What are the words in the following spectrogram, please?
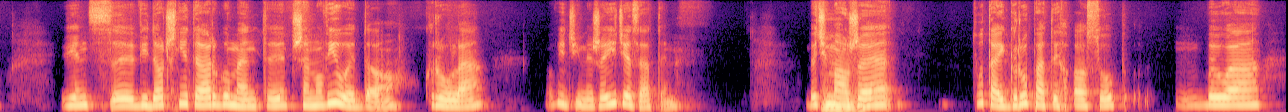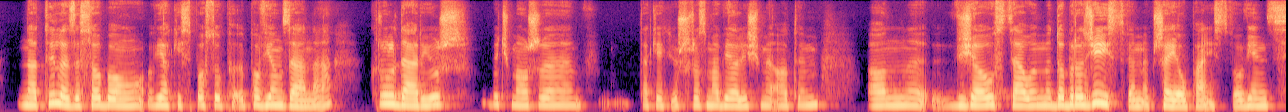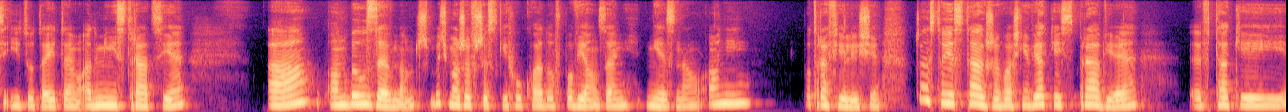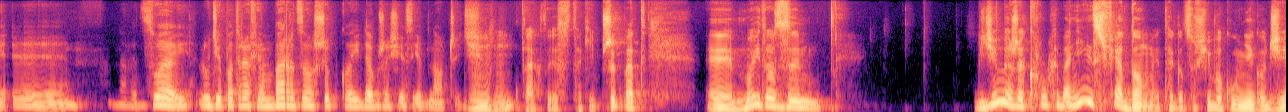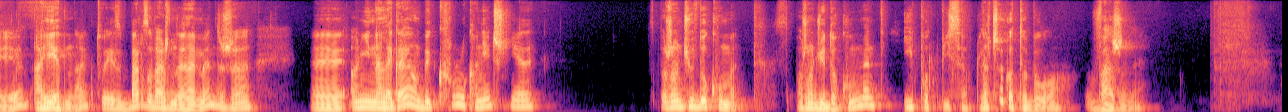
Więc y, widocznie te argumenty przemówiły do króla. Bo widzimy, że idzie za tym. Być mhm. może tutaj grupa tych osób była na tyle ze sobą w jakiś sposób powiązana. Król Dariusz, być może, tak jak już rozmawialiśmy o tym, on wziął z całym dobrodziejstwem, przejął państwo, więc i tutaj tę administrację a on był z zewnątrz. Być może wszystkich układów powiązań nie znał. Oni potrafili się. Często jest tak, że właśnie w jakiejś sprawie, w takiej yy, nawet złej, ludzie potrafią bardzo szybko i dobrze się zjednoczyć. Mm -hmm, tak, to jest taki przykład. E, moi drodzy, widzimy, że król chyba nie jest świadomy tego, co się wokół niego dzieje, a jednak to jest bardzo ważny element, że e, oni nalegają, by król koniecznie sporządził dokument. Sporządził dokument i podpisał. Dlaczego to było ważne?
